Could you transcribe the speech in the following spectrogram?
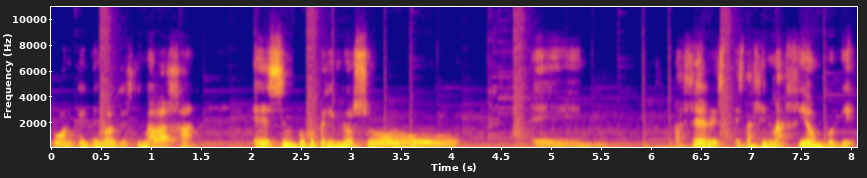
porque tengo autoestima baja es un poco peligroso eh, hacer esta afirmación porque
